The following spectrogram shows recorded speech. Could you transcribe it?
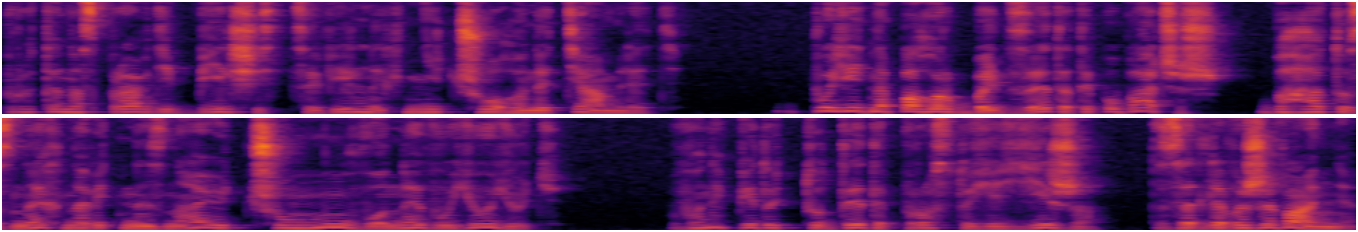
проте насправді більшість цивільних нічого не тямлять. Поїдь на пагорб Бейдзи, та ти побачиш. Багато з них навіть не знають, чому вони воюють. Вони підуть туди, де просто є їжа, задля виживання.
